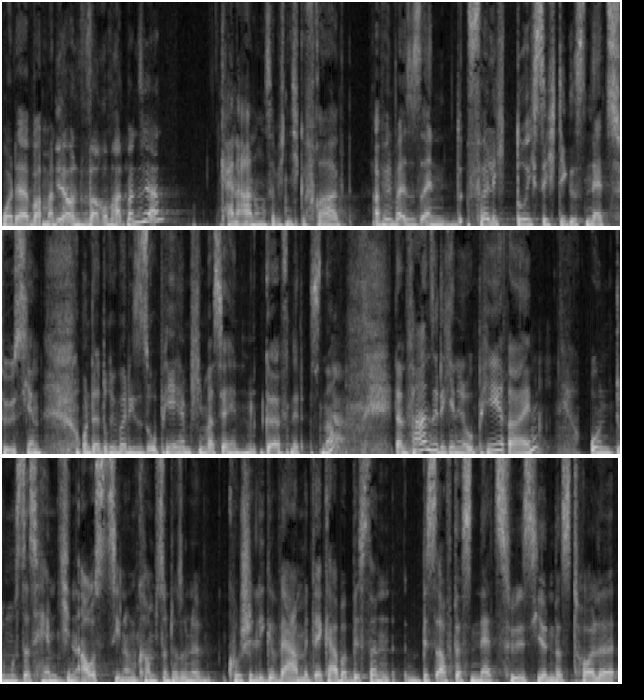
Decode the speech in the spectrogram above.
whatever. Man Ja, und warum hat man sie an? Keine Ahnung, das habe ich nicht gefragt. Auf jeden Fall ist es ein völlig durchsichtiges Netzhöschen. Und darüber dieses OP-Hemdchen, was ja hinten geöffnet ist. Ne? Dann fahren sie dich in den OP rein und du musst das Hemdchen ausziehen und kommst unter so eine kuschelige Wärmedecke, aber bist dann bis auf das Netzhöschen, das tolle,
